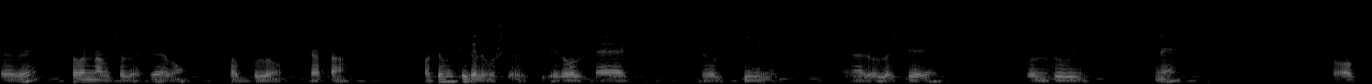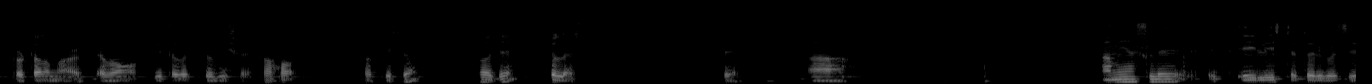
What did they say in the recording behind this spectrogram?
এভাবে সবার নাম চলে আসবে এবং সবগুলো ডাটা অটোমেটিক্যালি বসে যাবে। যে রোল এক রোল তিন, এনার রোল হচ্ছে রোল দুই। এখানে সব টোটাল মার্ক এবং কৃতকার্য বিষয় সহ সবকিছু সহজে চলে আসে ঠিক আছে? আমি আসলে এই লিস্টটা তৈরি করেছি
